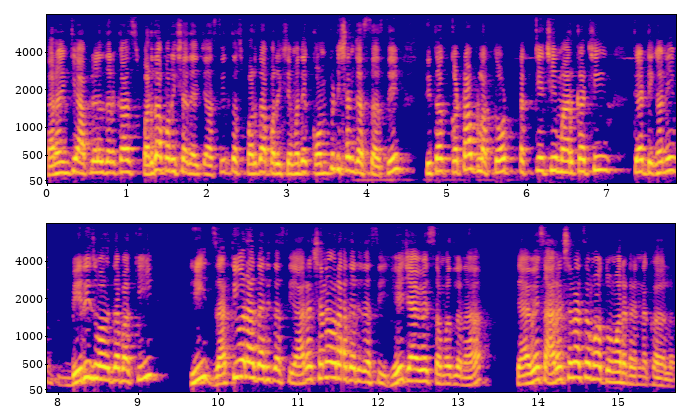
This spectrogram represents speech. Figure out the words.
कारण की आपल्याला जर का स्पर्धा परीक्षा द्यायच्या असतील तर स्पर्धा परीक्षेमध्ये कॉम्पिटिशन जास्त असते तिथं कट ऑफ लागतो. टक्केची मार्काची त्या ठिकाणी बेरीज वजाबाकी ही जातीवर आधारित असते आरक्षणावर आधारित असते. हे ज्यावेळेस समजलं ना त्यावेळेस आरक्षणाचं महत्त्व मराठ्यांना कळलं.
